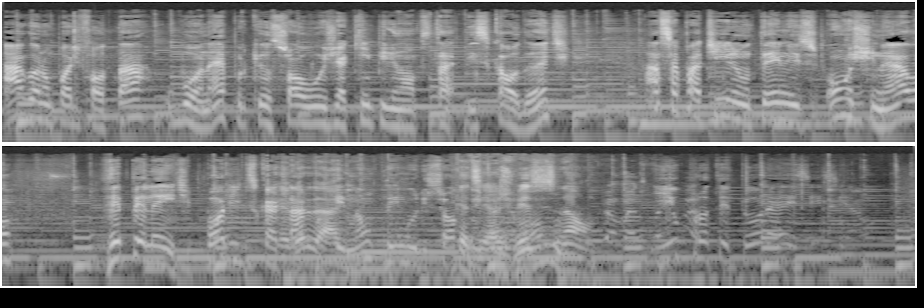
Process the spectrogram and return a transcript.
Água não pode faltar, o boné, porque o sol hoje aqui em Pirinópolis está escaldante, a sapatilha, um tênis ou um chinelo, repelente, pode descartar É porque não tem muriçoca. Quer dizer, às vezes não. E o protetor é essencial.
